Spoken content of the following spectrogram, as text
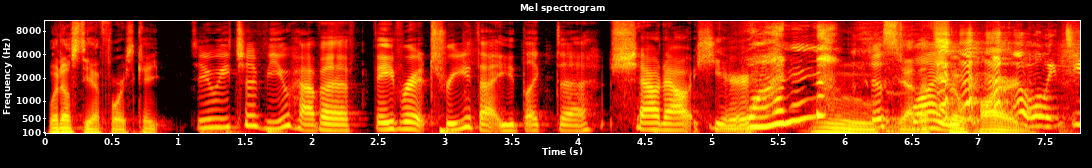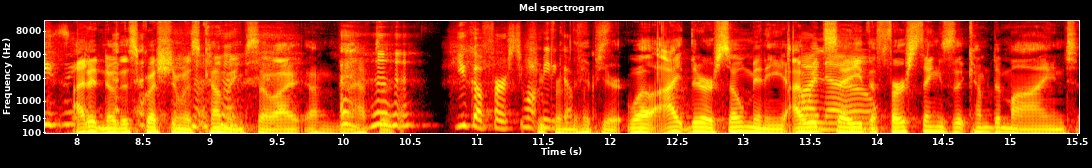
What else do you have for us, Kate? Do each of you have a favorite tree that you'd like to shout out here? One. Ooh, Just yeah, that's so hard. Only teasing. I didn't know this question was coming, so I, I'm gonna have to You go first. You want me shoot to from go the hip first? here. Well, I there are so many. I I would say the first things that come to mind.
